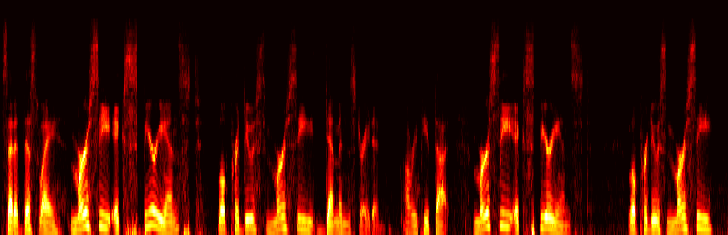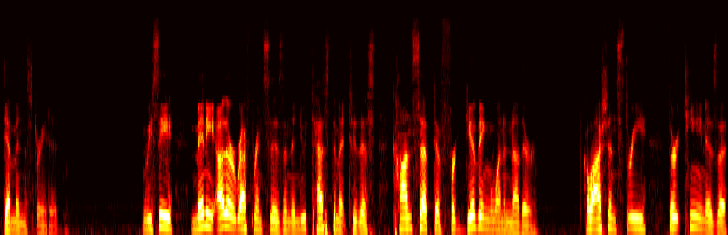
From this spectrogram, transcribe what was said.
said it this way mercy experienced will produce mercy demonstrated. I'll repeat that. Mercy experienced will produce mercy demonstrated. And we see many other references in the New Testament to this concept of forgiving one another. Colossians 3:13 is a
